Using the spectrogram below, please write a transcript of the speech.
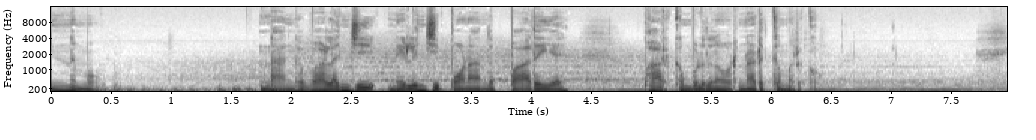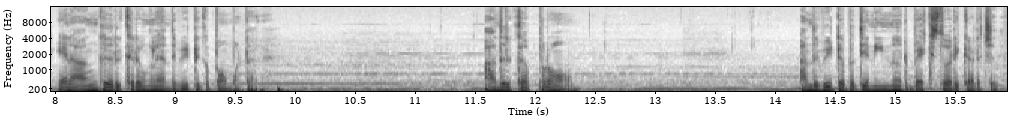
இன்னமும் நாங்கள் வளைஞ்சி நெளிஞ்சி போன அந்த பாதையை பார்க்கும் பொழுதுலாம் ஒரு நடுக்கம் இருக்கும். ஏன்னா அங்கே இருக்கிறவங்களே அந்த வீட்டுக்கு போக மாட்டாங்க. அதற்கப்புறம் அந்த வீட்டை பற்றி எனக்கு இன்னொரு பேக் ஸ்டோரி கிடச்சிது.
